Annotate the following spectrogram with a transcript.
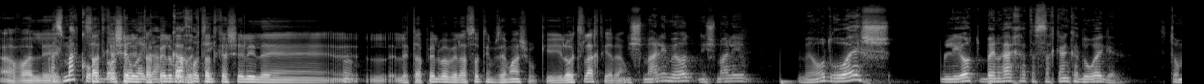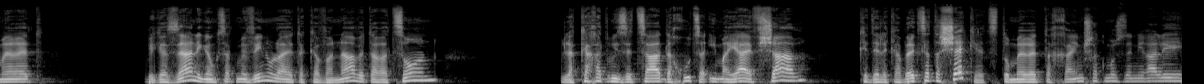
אבל אז אה, קצת קשה לי? לטפל בה וקצת. קשה לי ל- לטפל בה ולעשות עם זה משהו, כי לא הצלחתי עד היום. נשמע לי מאוד, נשמע לי מאוד רועש להיות בן רייכרד השחקן כדורגל. זאת אומרת, בגלל זה אני גם קצת מבין אולי את הכוונה ואת הרצון לקחת מזה צעד החוצה, אם היה אפשר, כדי לקבל קצת השקט. זאת אומרת, החיים שלך, כמו שזה נראה לי,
